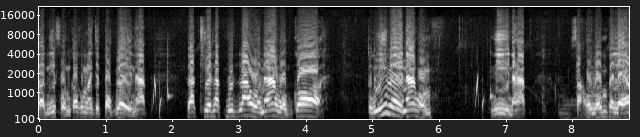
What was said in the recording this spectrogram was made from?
ตอนนี้ฝนก็กำลังจะตกเลยนะครับรักเคสรักบุญเล่านะผมก็ตรงนี้เลยนะผมนี่นะครับ เสาล้มไปแล้ว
